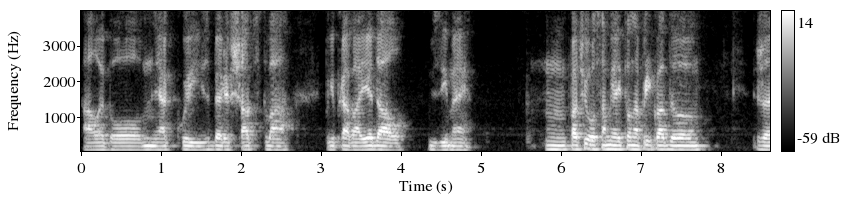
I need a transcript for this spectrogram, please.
alebo nejaký zber šatstva, príprava jedal v zime. Mm, páčilo sa mi aj to napríklad, e, že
